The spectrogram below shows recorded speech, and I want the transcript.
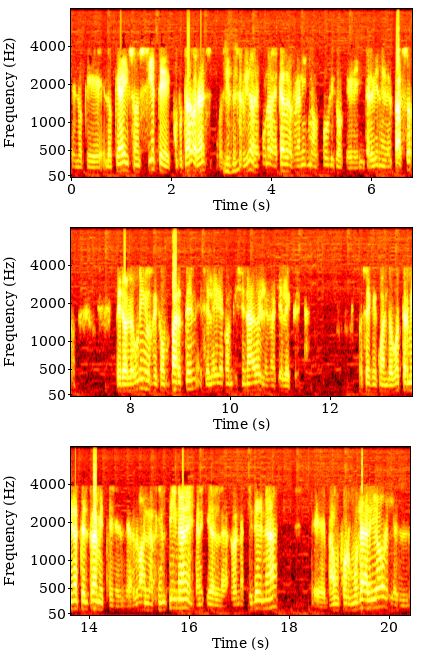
en lo que lo que hay son siete computadoras o siete servidores, uno de cada organismo público que interviene en el paso, pero lo único que comparten es el aire acondicionado y la energía eléctrica. O sea que cuando vos terminaste el trámite de aduana argentina y tenés que ir a la aduana chilena, eh, va un formulario y el,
